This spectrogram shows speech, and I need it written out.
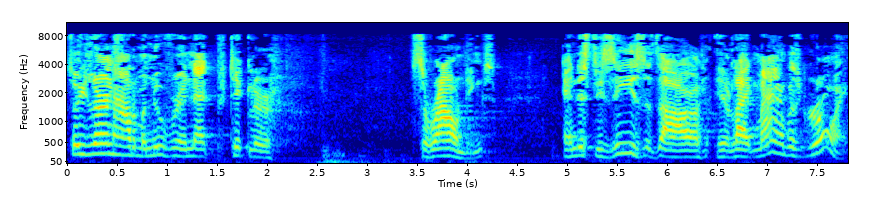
So you learn how to maneuver in that particular surroundings. And this disease is our, like mine was growing.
